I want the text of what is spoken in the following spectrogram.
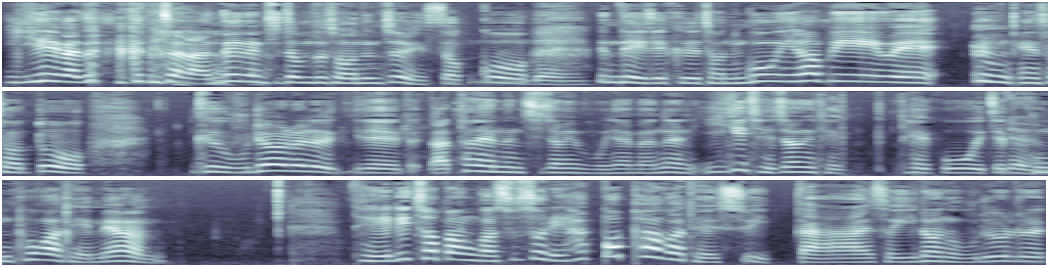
이해가 약간 잘 안 되는 지점도 저는 좀 있었고 네. 근데 이제 그 전공의 협의회에서도 그 우려를 이제 나타내는 지점이 뭐냐면은 이게 제정이 되, 고 이제 네. 공포가 되면 대리 처방과 수술이 합법화가 될 수 있다. 그래서 이런 우려를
